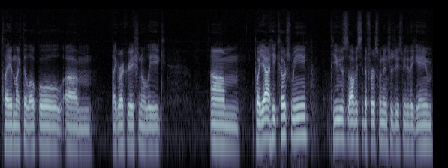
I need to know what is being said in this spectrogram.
play in like the local um, like recreational league. Um, but yeah, he coached me. He was obviously the first one to introduce me to the game.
